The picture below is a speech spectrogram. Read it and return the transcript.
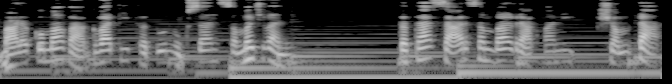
બાળકોમાં વાગવાથી થતું નુકસાન સમજવાની તથા સાર સંભાળ રાખવાની ક્ષમતા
